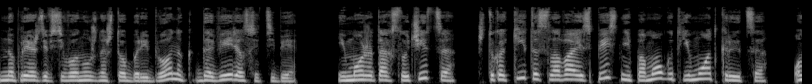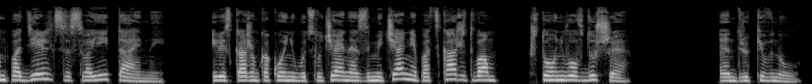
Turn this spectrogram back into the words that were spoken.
Но прежде всего нужно, чтобы ребенок доверился тебе. И может так случиться, что какие-то слова из песни помогут ему открыться, он поделится своей тайной. Или, скажем, какое-нибудь случайное замечание подскажет вам, что у него в душе. Эндрю кивнул.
